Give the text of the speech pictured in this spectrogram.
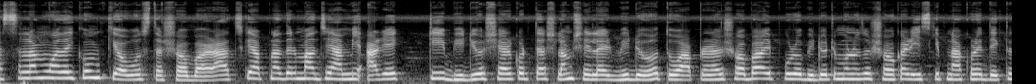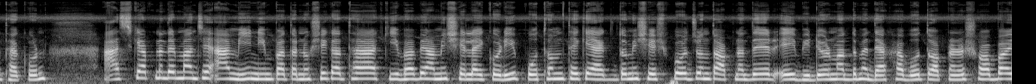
আসসালামু আলাইকুম, কি অবস্থা সবার? আজকে আপনাদের মাঝে আমি আরেকটি ভিডিও শেয়ার করতে আসলাম, সেলাইয়ের ভিডিও। তো আপনারা সবাই পুরো ভিডিওটি মনোযোগ সহকারে স্কিপ না করে দেখতে থাকুন। আজকে আপনাদের মাঝে আমি নিম পাতা নকশিকাথা কীভাবে আমি সেলাই করি, প্রথম থেকে একদমই শেষ পর্যন্ত আপনাদের এই ভিডিওর মাধ্যমে দেখাবো। তো আপনারা সবাই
